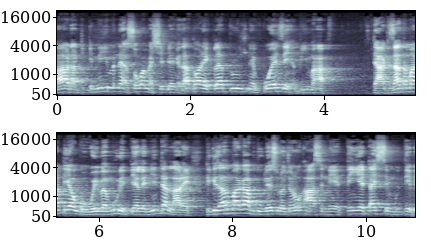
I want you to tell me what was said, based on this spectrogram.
မှာဒါဒီကနေ့မနေ့အစောပိုင်းမှာရှင်းပြခဲ့တာသွားတဲ့ Club Bruce နဲ့ပွဲစဉ်အပြီးမှာ ဒါကစားသမားတယောက်ကိုဝေဖန်မှုတွေပြန်လည်မြင့်တက်လာတယ်ဒီကစားသမားကဘာလုပ်လဲဆိုတော့ကျွန်တော်တို့အာဆင်နယ်အသင်းရဲ့တိုက်စစ်မှုတစ်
